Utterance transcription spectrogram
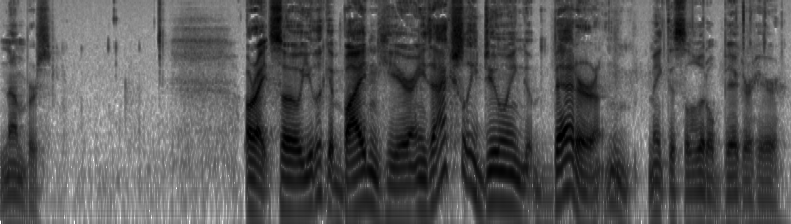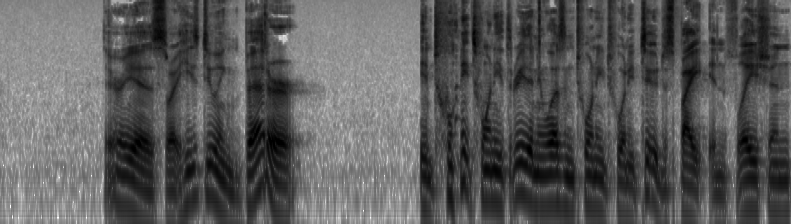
numbers. All right, so you look at Biden here, and he's actually doing better. Let me make this a little bigger here. There he is. Right, he's doing better in 2023 than he was in 2022, despite inflation,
